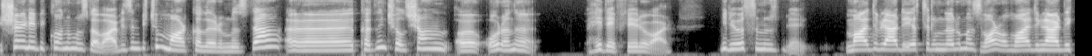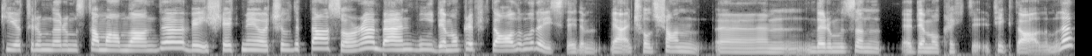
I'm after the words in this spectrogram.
Şöyle bir konumuz da var. Bizim bütün markalarımızda e, kadın çalışan e, oranı hedefleri var. Biliyorsunuz e, Maldivler'de yatırımlarımız var. O Maldivler'deki yatırımlarımız tamamlandı ve işletmeye açıldıktan sonra ben bu demografik dağılımı da istedim. Yani çalışanlarımızın e, demografik dağılımını.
